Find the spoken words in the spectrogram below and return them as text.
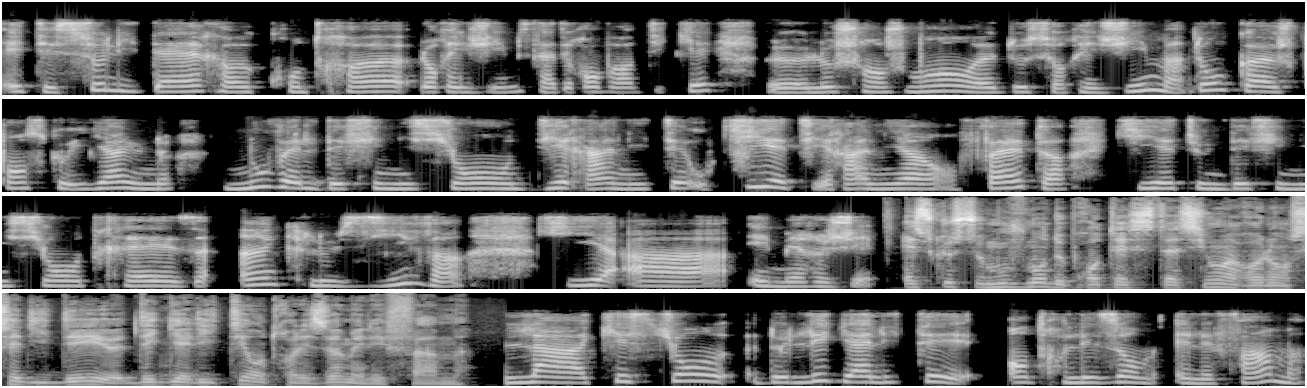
étaient solidaires contre le régime, c'est-à-dire revendiquer le changement de ce régime. Donc, je pense qu'il y a une nouvelle définition d'iranité ou qui est iranien en fait, qui est une définition très inclusive inclusive qui a émergé. Est-ce que ce mouvement de protestation a relancé l'idée euh, d'égalité entre les hommes et les femmes? La question de l'égalité entre les hommes et les femmes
